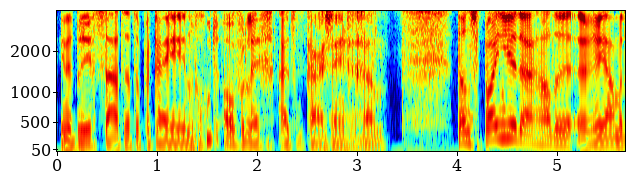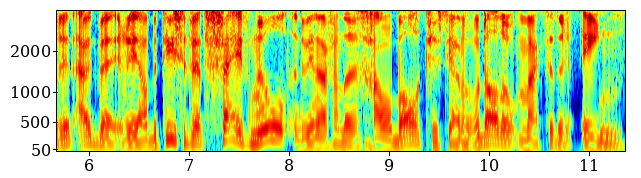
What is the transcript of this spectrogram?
In het bericht staat dat de partijen in goed overleg uit elkaar zijn gegaan. Dan Spanje, daar haalde Real Madrid uit bij Real Betis. Het werd 5-0. De winnaar van de gouden bal, Cristiano Ronaldo, maakte er 1.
